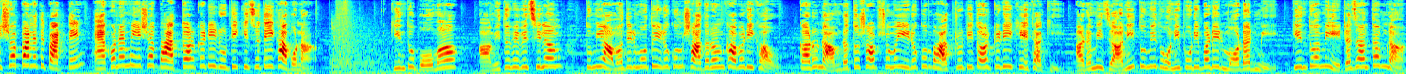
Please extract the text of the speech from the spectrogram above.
এসব বানাতে পারতেন? এখন আমি এসব ভাত তরকারি রুটি কিছুতেই খাব না। কিন্তু বৌমা আমি তো ভেবেছিলাম তুমি আমাদের মতো এরকম সাধারণ খাবারই খাও। কারণ আমরা তো সব সময় এরকম ভাত রুটি তরকারি খেয়ে থাকি। আর আমি জানি তুমি ধনী পরিবারের মডার্ন মেয়ে। কিন্তু আমি এটা জানতাম না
